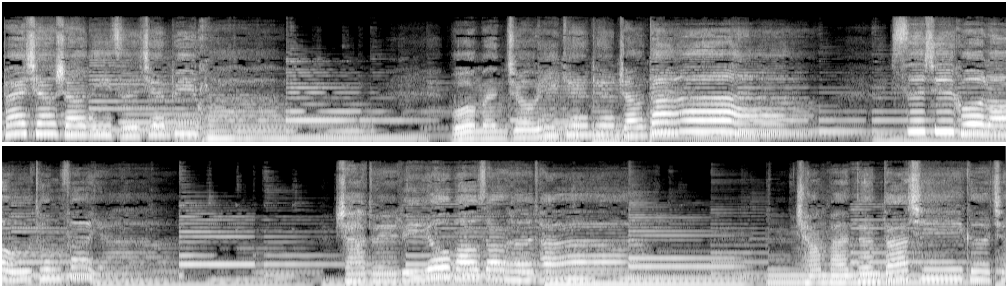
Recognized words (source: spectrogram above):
白墙上你字简笔画。我们就一天天长大，四季过老，梧桐发芽，沙堆里有宝藏和他，长板凳搭起一个家。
